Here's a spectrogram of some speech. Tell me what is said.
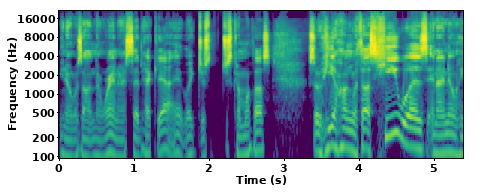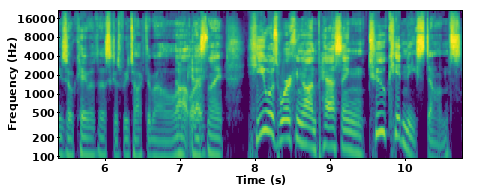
you know, was on their way. And I said, heck yeah, like just just come with us. So he hung with us. He was, and I know he's okay with this because we talked about it a lot Okay. last night. He was working on passing two kidney stones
